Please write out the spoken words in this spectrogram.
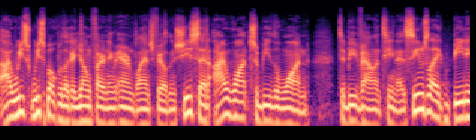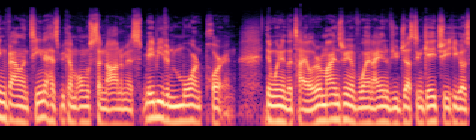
I we we spoke with like a young fighter named Erin Blanchfield, and she said, "I want to be the one to beat Valentina." It seems like beating Valentina has become almost synonymous, maybe even more important than winning the title. It reminds me of when I interviewed Justin Gaethje. He goes,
